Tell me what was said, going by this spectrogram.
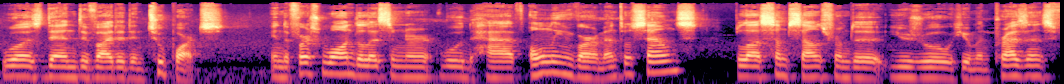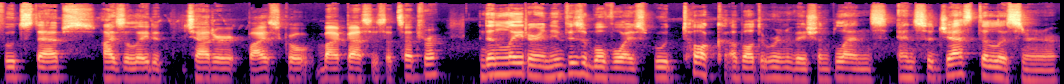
was then divided in two parts. In the first one, the listener would have only environmental sounds plus some sounds from the usual human presence, footsteps, isolated chatter, bicycle bypasses, etc. And then later, an invisible voice would talk about the renovation plans and suggest the listener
